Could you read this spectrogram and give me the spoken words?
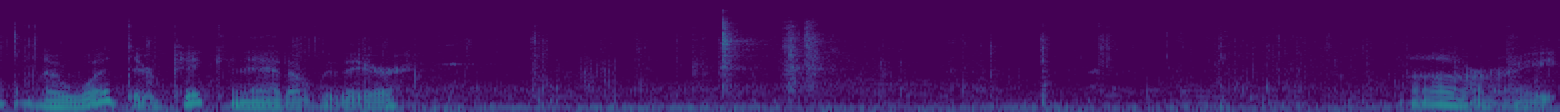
I don't know what they're picking at over there. All right.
